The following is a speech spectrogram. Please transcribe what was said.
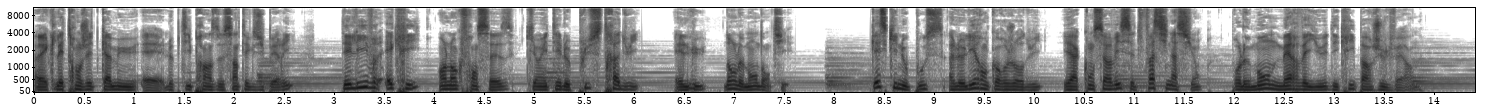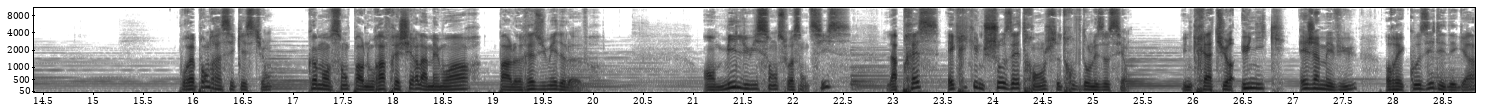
avec L'étranger de Camus et Le petit prince de Saint-Exupéry, des livres écrits en langue française qui ont été le plus traduits et lus dans le monde entier. Qu'est-ce qui nous pousse à le lire encore aujourd'hui et à conserver cette fascination pour le monde merveilleux décrit par Jules Verne? Pour répondre à ces questions, commençons par nous rafraîchir la mémoire par le résumé de l'œuvre. En 1866, la presse écrit qu'une chose étrange se trouve dans les océans. Une créature unique et jamais vue aurait causé des dégâts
